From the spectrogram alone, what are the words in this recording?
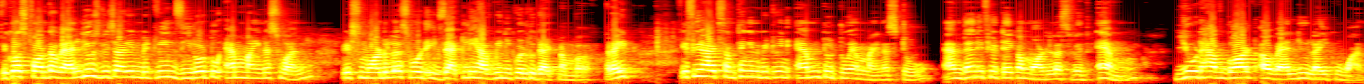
Because for the values which are in between 0 to m minus 1 its modulus would exactly have been equal to that number right? If you had something in between m to 2m minus 2 and then if you take a modulus with m you would have got a value like 1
